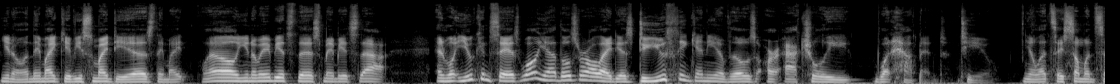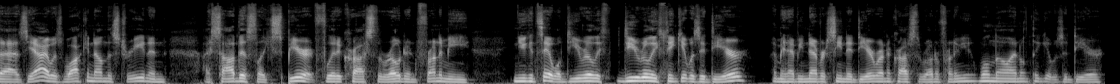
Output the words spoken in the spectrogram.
You know, and they might give you some ideas. They might, well, you know, maybe it's this, maybe it's that. And what you can say is, well, yeah, those are all ideas. Do you think any of those are actually what happened to you? You know, let's say someone says, yeah, I was walking down the street and I saw this like spirit flit across the road in front of me. And you can say, well, do you really do you really think it was a deer? I mean, have you never seen a deer run across the road in front of you? Well, no, I don't think it was a deer.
